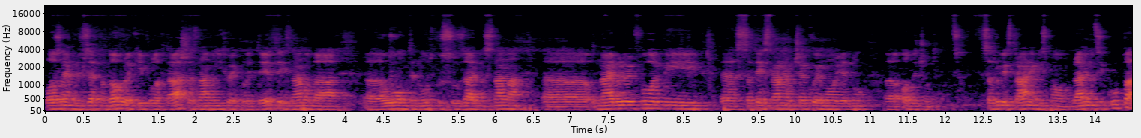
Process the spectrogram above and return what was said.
Poznajemo izuzetno dobru ekipu Laktaša, znamo njihove kvalitete i znamo da e, u ovom trenutku su zajedno s nama e, u najboljoj formi i e, sa te strane očekujemo jednu odličnu utakmicu. Sa druge strane, mi smo branilci Kupa,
